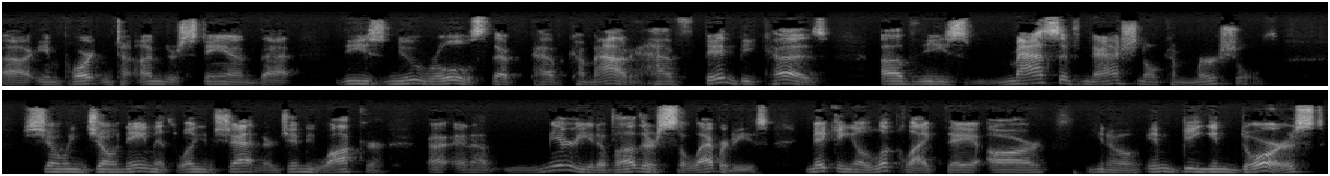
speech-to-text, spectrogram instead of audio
uh, important to understand that these new rules that have come out have been because of these massive national commercials showing Joe Namath, William Shatner, Jimmie Walker, uh, and a myriad of other celebrities making it look like they are, you know, in being endorsed.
